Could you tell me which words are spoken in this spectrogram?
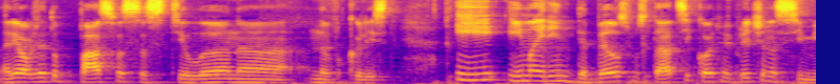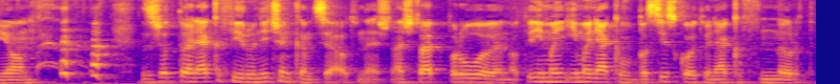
Нали, общо пасва с стила на, на вокалист. И има един дебел с мустаци, който ми прилича на Симеон. Защото той е някакъв ироничен към цялото нещо. Значи това е първо едното. Има, има някакъв басист, който е някакъв нърд.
